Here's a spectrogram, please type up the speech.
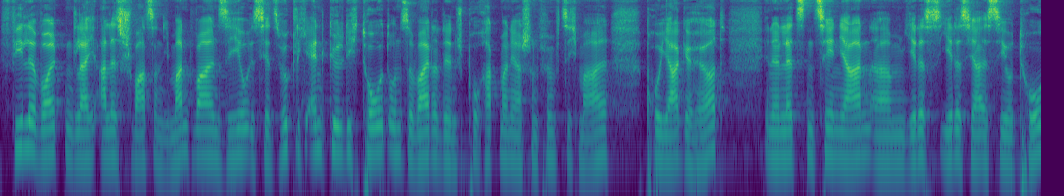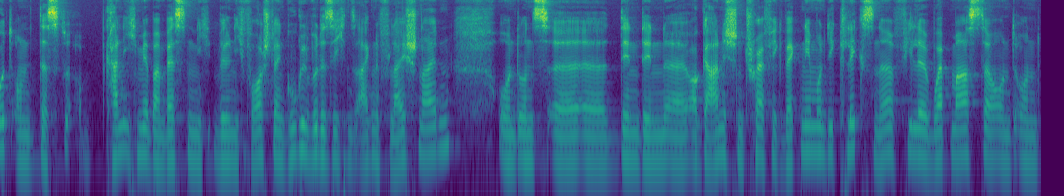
viele wollten gleich alles schwarz an die Wand malen. SEO ist jetzt wirklich endgültig tot und so weiter. Den Spruch hat man ja schon 50 Mal pro Jahr gehört in den letzten zehn Jahren. Ähm, jedes, jedes Jahr ist SEO tot und das kann ich mir beim besten nicht, will nicht vorstellen. Google würde sich ins eigene Fleisch schneiden und uns äh, äh den, den äh, organischen Traffic wegnehmen und die Klicks. Ne? Viele Webmaster und, und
